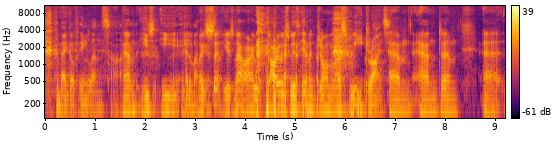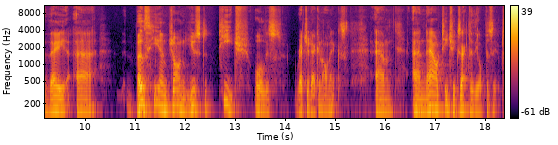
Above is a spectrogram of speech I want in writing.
Bank of England's uh, um, he's, he, head of Bank most certainly is now. I was, I was with him and John last week. Right. Um, and um, uh, they, uh, both he and John used to teach all this wretched economics, um, and now teach exactly the opposite.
